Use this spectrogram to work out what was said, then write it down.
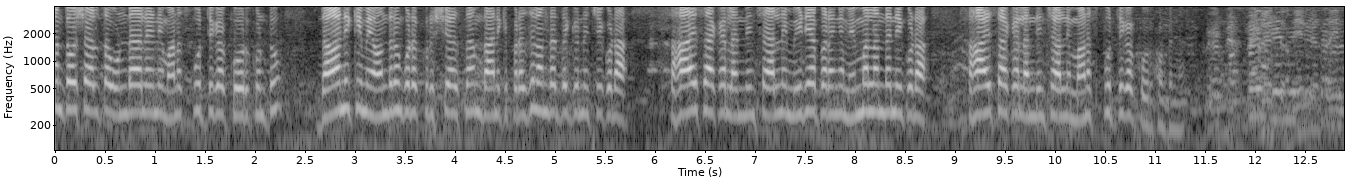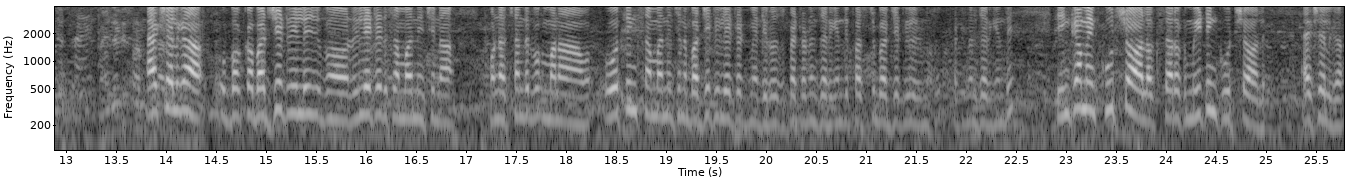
సంతోషాలతో ఉండాలని మనస్ఫూర్తిగా కోరుకుంటూ దానికి మేమందరం కూడా కృషి చేస్తాం. దానికి ప్రజలందరి దగ్గర నుంచి కూడా సహాయ సహకారాలు అందించాలని మీడియా పరంగా మిమ్మల్ని అందరినీ కూడా సహాయ సహకారాలు అందించాలని మనస్ఫూర్తిగా కోరుకుంటున్నాను. యాక్చువల్గా ఒక బడ్జెట్ రిలీజ్ రిలేటెడ్ సంబంధించిన మన చంద్రబాబు మన ఓటింగ్ సంబంధించిన బడ్జెట్ రిలేటెడ్ మీద ఈరోజు పెట్టడం జరిగింది. ఫస్ట్ బడ్జెట్ పెట్టడం జరిగింది. ఇంకా మేము కూర్చోవాలి ఒకసారి ఒక మీటింగ్ కూర్చోవాలి యాక్చువల్గా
